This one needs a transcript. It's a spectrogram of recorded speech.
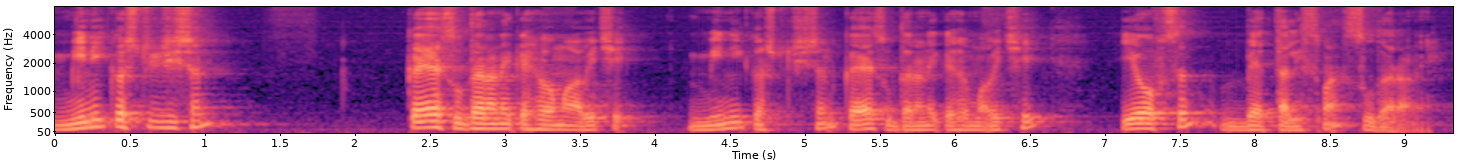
મિની કોન્સ્ટિટ્યુશન કયા સુધારાને કહેવામાં આવે છે? મિની કોન્સ્ટિટ્યુશન કયા સુધારાને કહેવામાં આવે છે? એ ઓપ્શન બેતાલીસમાં સુધારાને.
